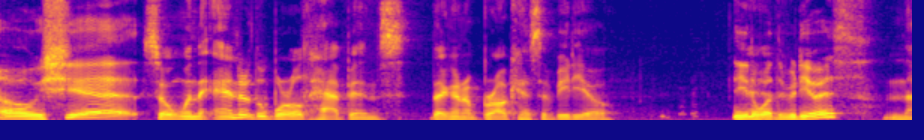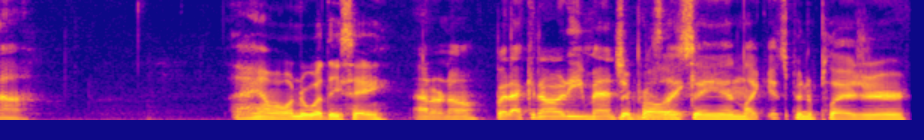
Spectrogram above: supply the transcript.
oh shit! So when the end of the world happens, they're gonna broadcast a video. You know what the video is? Nah, Damn, I wonder what they say. I don't know, but I can already imagine. They're probably like, saying like it's been a pleasure.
